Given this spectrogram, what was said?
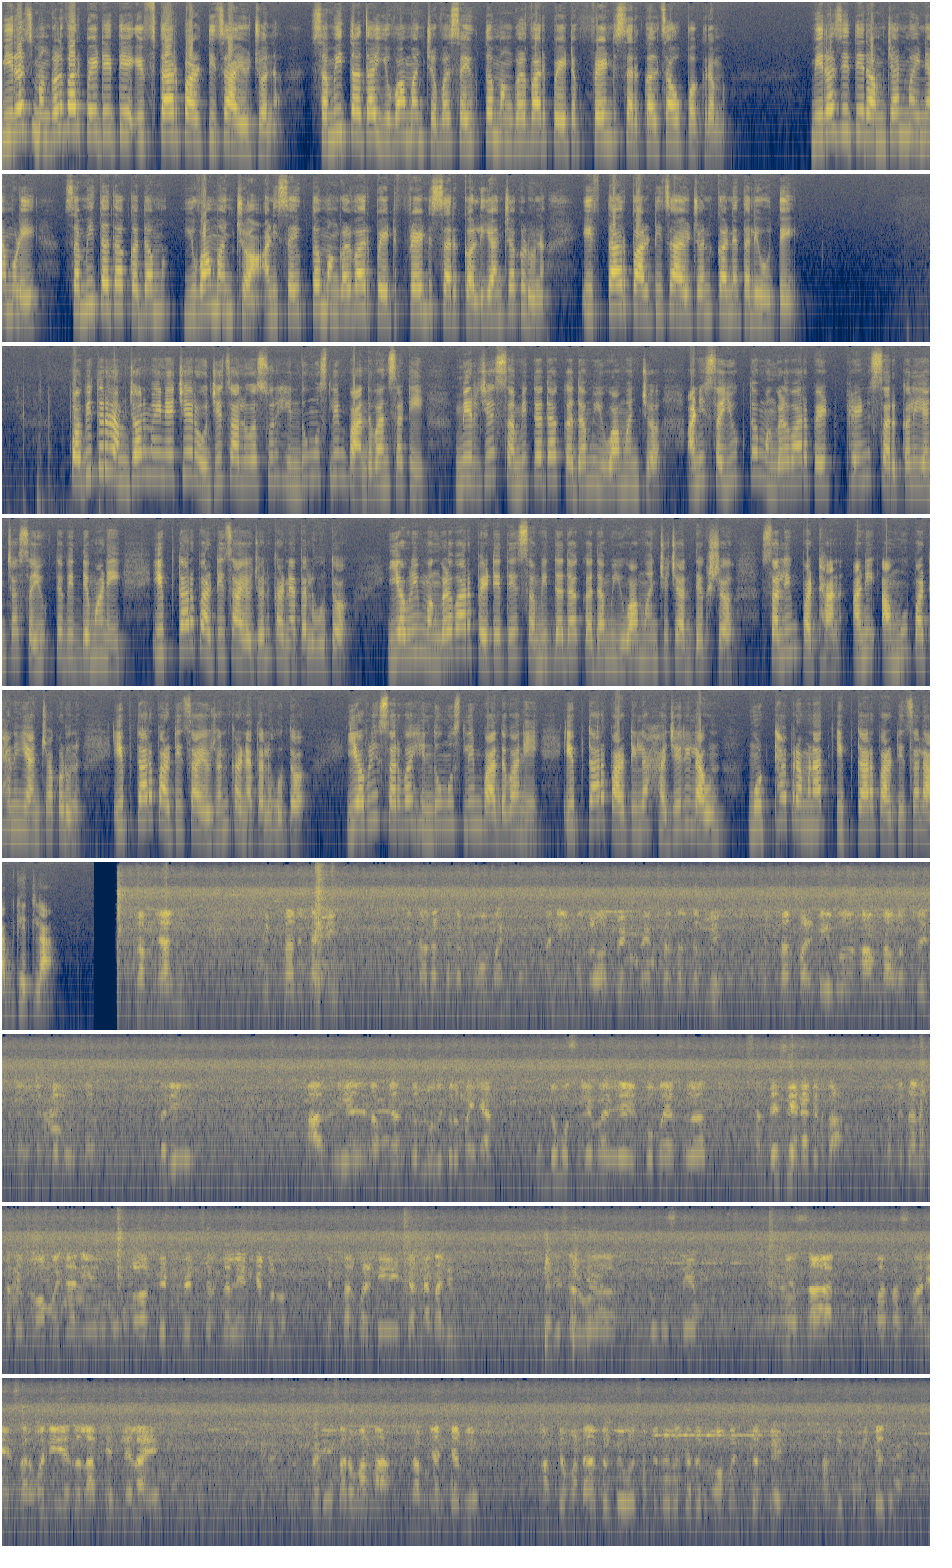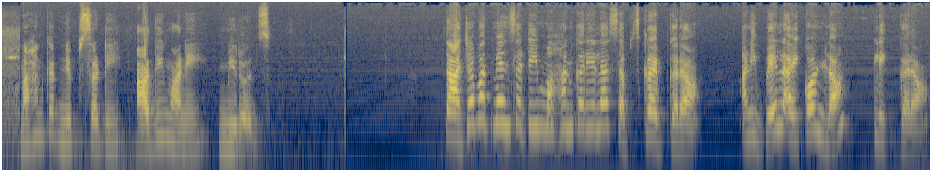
मिरज मंगळवार पेठ येथे इफ्तार पार्टीचं आयोजन. समित दादा युवा मंच व संयुक्त मंगळवार पेठ फ्रेंड सर्कलचा उपक्रम. मिरज येथे रमजान महिन्यामुळे समितदा कदम युवा मंच आणि संयुक्त मंगळवार पेठ फ्रेंड सर्कल यांच्याकडून इफ्तार पार्टीचं आयोजन करण्यात आले होते. पवित्र रमजान महिन्याचे रोजे चालू असून हिंदू मुस्लिम बांधवांसाठी मिरजे समितदा कदम युवा मंच आणि संयुक्त मंगळवार पेठ फ्रेंड सर्कल यांच्या संयुक्त विद्यमाने इफ्तार पार्टीचं आयोजन करण्यात आलं होतं. यावेळी मंगळवार पेठ येथे समितदादा कदम युवा मंचचे अध्यक्ष सलीम पठाण आणि अम्मू पठाण यांच्याकडून इफ्तार पार्टीचं आयोजन करण्यात आलं होतं. यावेळी सर्व हिंदू मुस्लिम बांधवांनी इफ्तार पार्टीला हजेरी लावून मोठ्या प्रमाणात इफ्तार पार्टीचा लाभ घेतला. रमजान इफ्तारसाठी समितारा कदम युवा मंच आणि मंगळवार पेठ फ्रेंड सर्कलतर्फे इफ्तार पार्टी व आम याचं नियोजन केलं होतं. तरी आज हे रमजानचं पवित्र महिन्यात हिंदू मुस्लिम हे एकोपायाचं संदेश देण्याकरता समितारा कदम युवा मंच आणि मंगळवार पेठ फ्रेंड सर्कल यांच्याकडून इफ्तार पार्टी करण्यात आली होती. तरी सर्व हिंदू मुस्लिम रोजदार उपास असणारे सर्वांनी याचा लाभ घेतलेला आहे. तरी सर्वांना रमजानच्या मी आमच्या मंडळातर्फे व समितीचा कदम युवा मंचतर्फे हार्दिक शुभेच्छा देतो. महानकर निप्ससाठी आदी माने मिरज. ताज्या बातम्यांसाठी महान करेला सबस्क्राईब करा आणि बेल आयकॉनला क्लिक करा.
